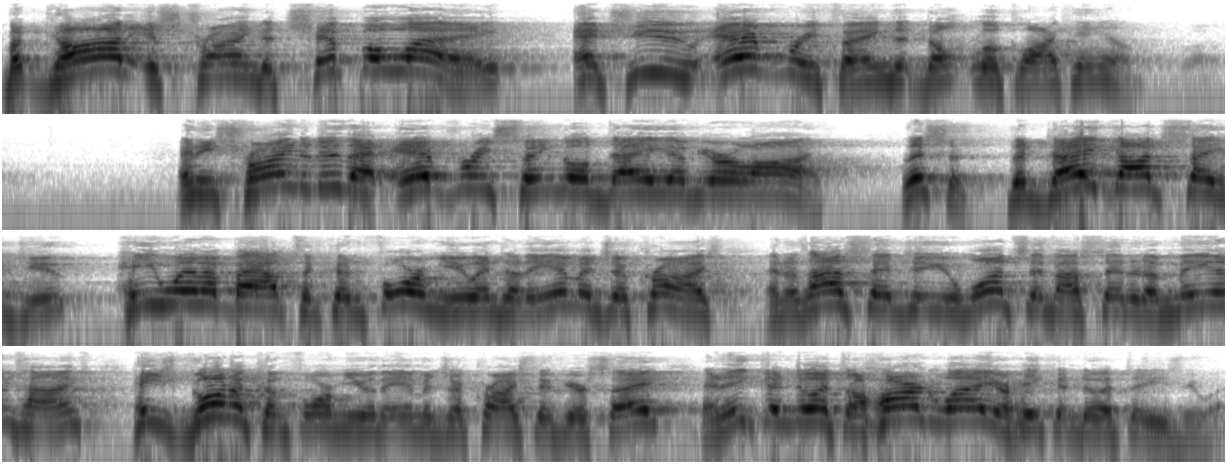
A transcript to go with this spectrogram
But God is trying to chip away at you everything that don't look like Him. And He's trying to do that every single day of your life. Listen, the day God saved you, he went about to conform you into the image of Christ. And as I've said to you once, and I've said it a million times, He's going to conform you in the image of Christ if you're saved. And He can do it the hard way or He can do it the easy way.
